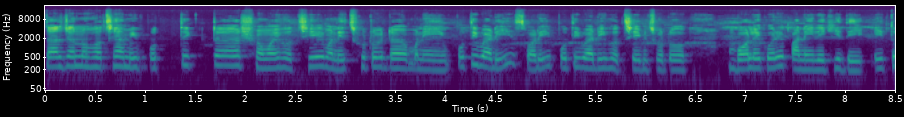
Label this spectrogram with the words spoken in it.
তার জন্য হচ্ছে আমি প্রত্যেকটা সময় হচ্ছে মানে ছোটোটা মানে প্রতিবারই সরি প্রতিবারই হচ্ছে আমি ছোট বলে করে পানি রেখে দিই। এই তো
